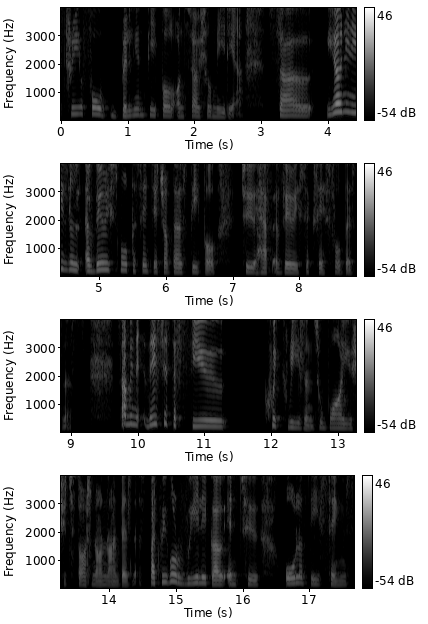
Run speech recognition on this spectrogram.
three or four billion people on social media. So you only need a, a, very small percentage of those people to have a very successful business. So, I mean, there's just a few quick reasons why you should start an online business, but we will really go into all of these things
